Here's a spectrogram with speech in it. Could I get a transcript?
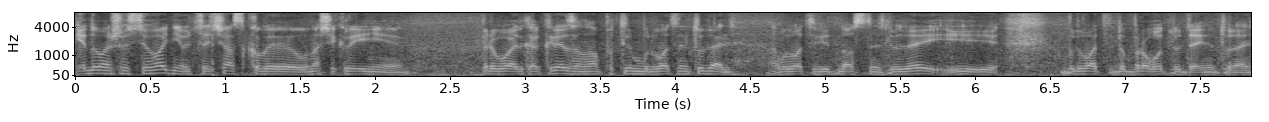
Я думаю, що сьогодні, у цей час, коли у нашій країні перебуває така криза, нам потрібно будувати не тунель, а будувати відносини з людей і будувати добробут людей, не тунель.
